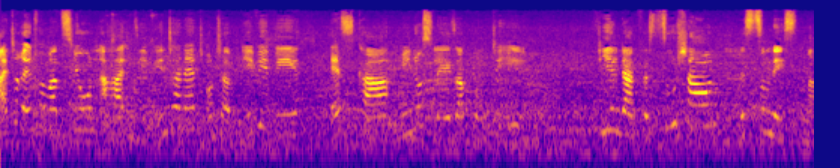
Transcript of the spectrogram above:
Weitere Informationen erhalten Sie im Internet unter www.sk-laser.de. Vielen Dank fürs Zuschauen, bis zum nächsten Mal.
